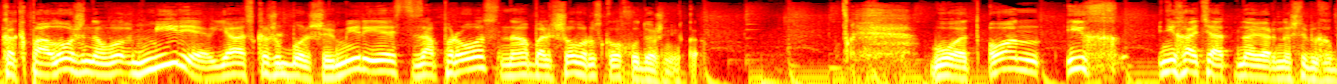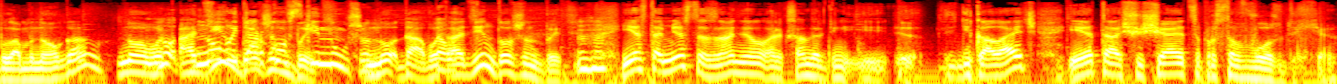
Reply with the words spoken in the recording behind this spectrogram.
как положено в мире, я скажу больше, в мире есть запрос на большого русского художника. Вот, он их не хотят, наверное, чтобы их было много, но вот но один новый должен Тарковский быть. нужен. Но, да, вот да. один должен быть. Угу. И это место занял Александр Николаевич, и это ощущается просто в воздухе.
